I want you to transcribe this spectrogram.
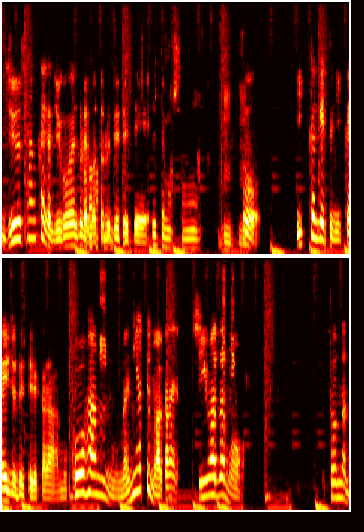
13回か15回ぐらいバトル出てて、出てましたね。うんそう、1ヶ月に1回以上出てるから、もう後半もう何やってもわからない。新技も、そんな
